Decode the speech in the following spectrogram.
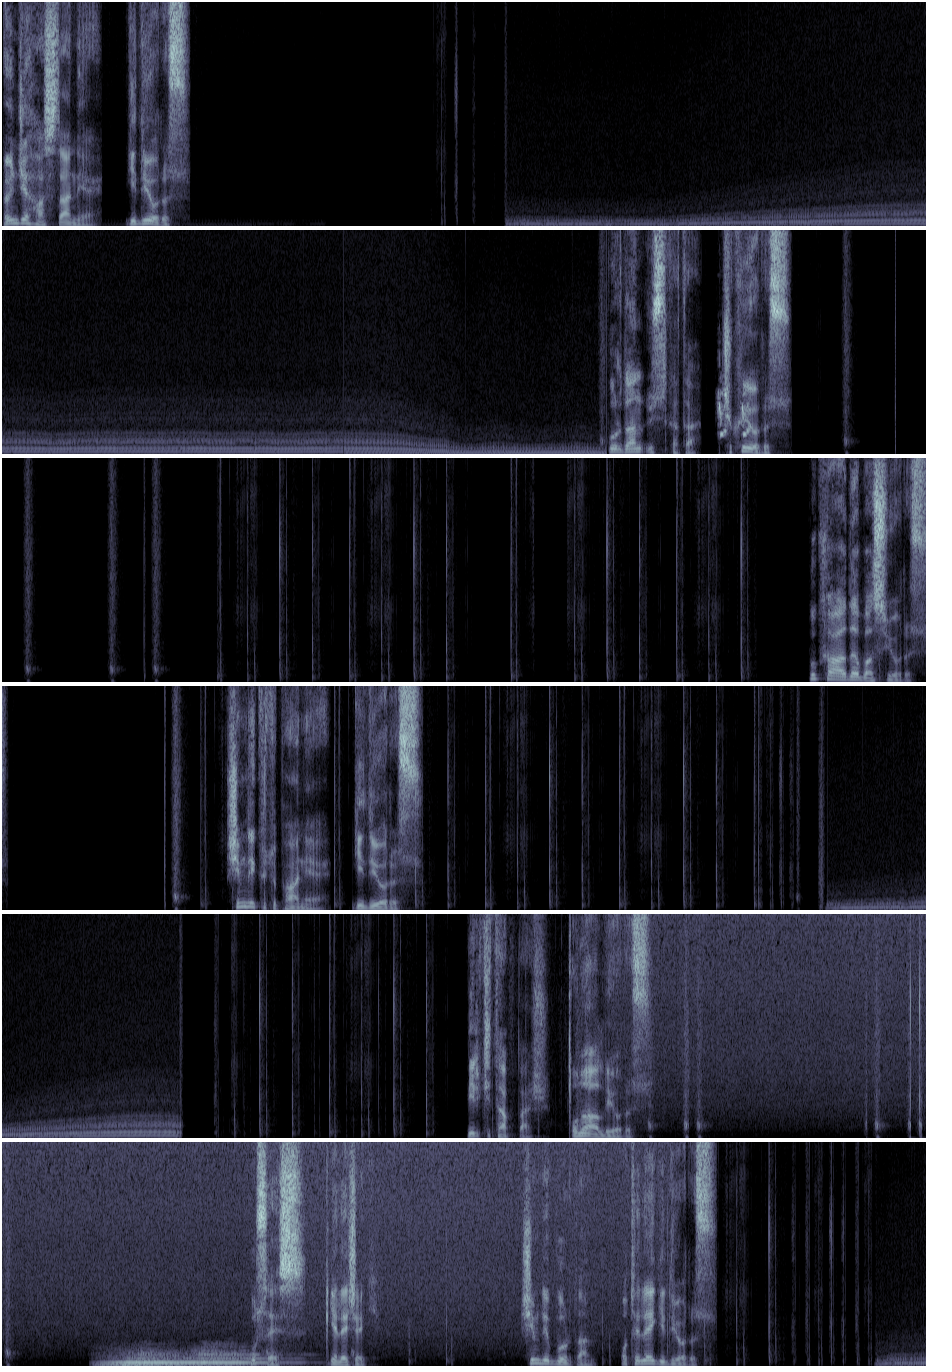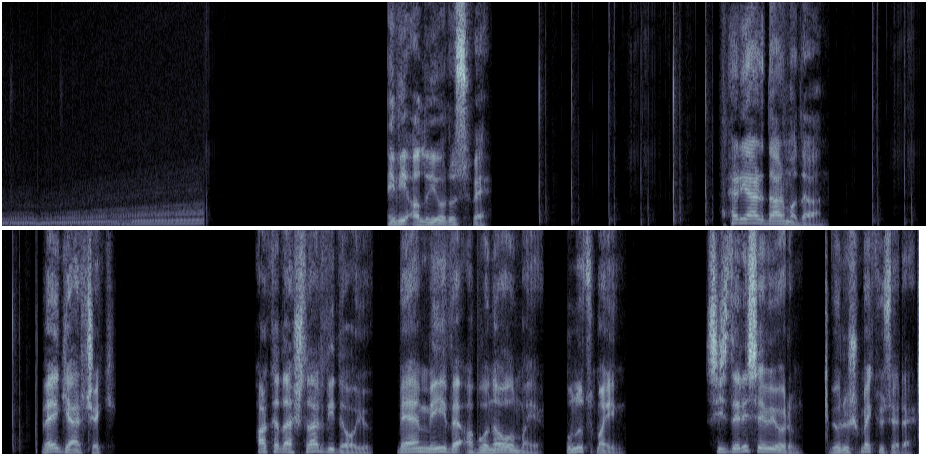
Önce hastaneye gidiyoruz. Buradan üst kata çıkıyoruz. Bu kağıda basıyoruz. Şimdi kütüphaneye gidiyoruz. Bir kitap var. Onu alıyoruz. Bu ses gelecek. Şimdi buradan otele gidiyoruz. Evi alıyoruz ve her yer darmadağın ve gerçek. Arkadaşlar videoyu beğenmeyi ve abone olmayı unutmayın. Sizleri seviyorum. Görüşmek üzere.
